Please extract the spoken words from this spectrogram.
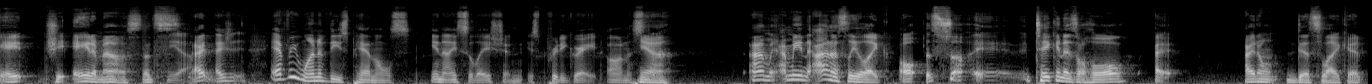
ate she ate a mouse. That's Yeah. I- Actually, every one of these panels in isolation is pretty great. Honestly. yeah. I mean, I mean, honestly, like all, so, eh, taken as a whole, I I don't dislike it.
